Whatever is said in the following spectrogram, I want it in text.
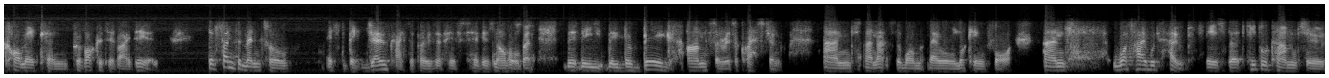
comic and provocative ideas. The fundamental it's the big joke, I suppose, of his of his novel. But the, the, the, the big answer is a question and and that's the one that they're all looking for. And what I would hope is that people come to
